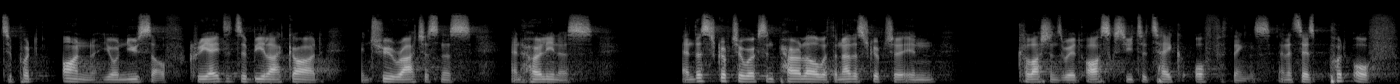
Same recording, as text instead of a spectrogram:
to put on your new self, created to be like God in true righteousness and holiness. And this scripture works in parallel with another scripture in Colossians where it asks you to take off things. And it says, put off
